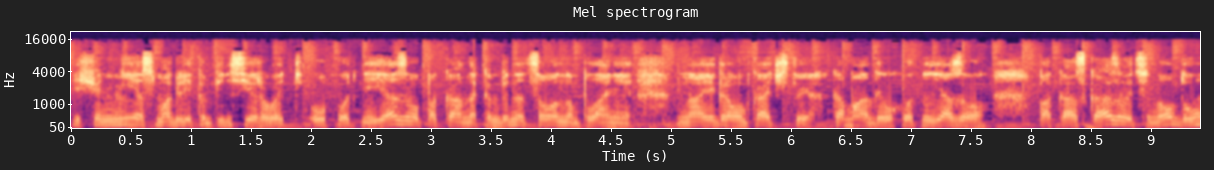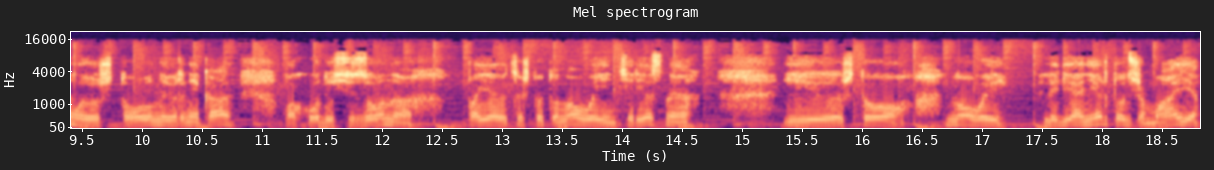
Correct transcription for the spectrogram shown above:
еще не смогли компенсировать уход Неязова, пока на комбинационном плане, на игровом качестве команды уход Неязова пока сказывается, но думаю, что наверняка по ходу сезона появится что-то новое, интересное, и что новый легионер, тот же Майя,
